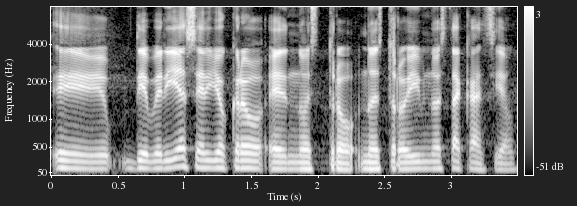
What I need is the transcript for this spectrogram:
eh, debería ser, yo creo, eh, nuestro, nuestro himno, esta canción,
